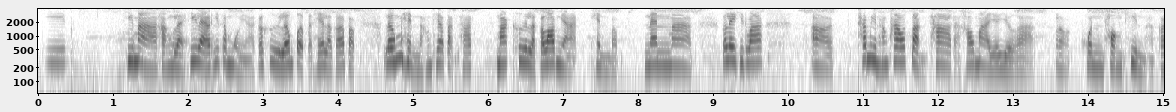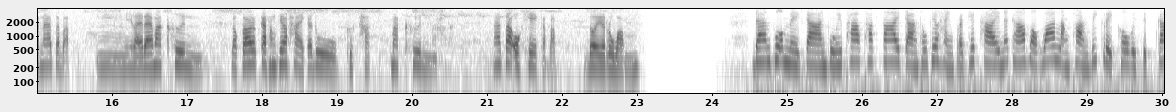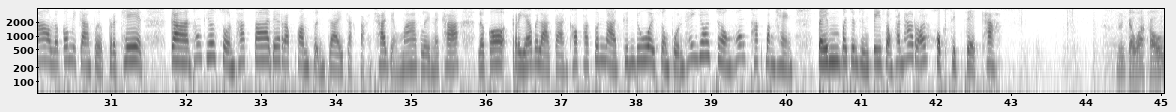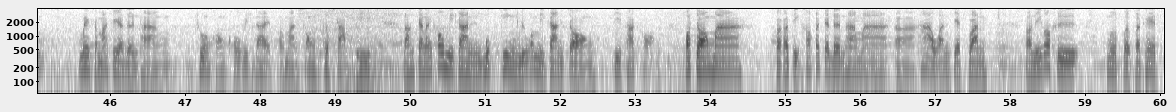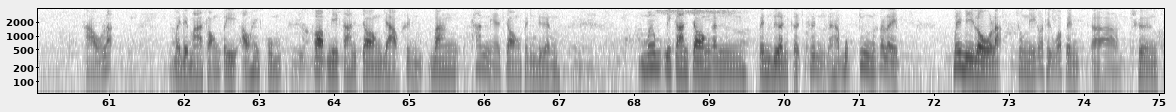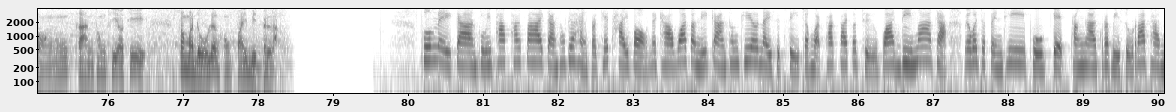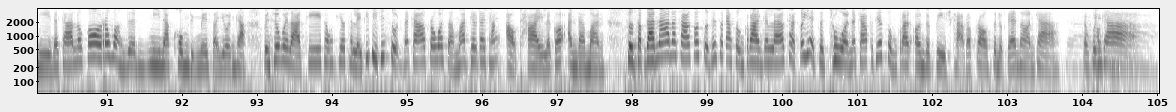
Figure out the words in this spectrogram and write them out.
ที่ที่มาครั้งแรกที่แล้วที่สมุยอะก็คือเริ่มเปิดประเทศแล้วก็แบบเริ่มเห็นนักท่องเที่ยวต่างชาติมากขึ้น แล้วก็รอบเนี้ยเห็นแบบแน่นมาก ก็เลยคิดว่าอ่า ถ้ามีทั้งเท่าต่างชาติอะเข้ามาเยอะๆอะเอ่อคนท้องถิ่นอะก็น่าจะแบบมีรายได้มากขึ้น แล้วก็การท่องเที่ยวไทยก็ดูคึกคักมากขึ้นนะคะ น่าจะโอเคกับแบบโดยรวม ด้านผู้อำนวยการภูมิภาคภาคใต้การท่องเที่ยวแห่งประเทศไทยนะคะ บอกว่าหลังผ่านวิกฤตโควิด -19 แล้วก็มีการเปิดประเทศ การท่องเที่ยวโซนภาคใต้ได้รับความสนใจจากต่างชาติอย่างมากเลยนะคะ แล้วก็ระยะเวลาการเข้าพักก็นานขึ้นด้วย ส่งผลให้ยอดจองห้องพักบางแห่ง เต็มไปจนถึงปี 2567 ค่ะ เนื่องจากว่าเขาไม่สามารถที่จะเดินทางช่วงของโควิด ได้ประมาณ 2 เกือบ 3 ปี หลังจากนั้นเขามีการบุ๊กกิ้งหรือว่ามีการจองที่พักก่อน พอจองมาปกติเขาก็จะเดินทางมาอ่า5วัน 7 วัน ตอนนี้ก็คือเมื่อเปิดประเทศเอาละไม่ได้มา 2 ปีเอาให้คุ้ม ก็มีการจองยาวขึ้นบางท่านเนี่ยจองเป็นเดือน เมื่อมีการจองกันเป็นเดือนเกิดขึ้นนะครับบุ๊กิ้งมันก็เลยไม่มีโลละ ช่วงนี้ก็ถือว่าเป็นอ่าเชิงของการท่องเที่ยวที่ต้องมาดูเรื่องของไฟล์บินเป็นหลัก ผู้อำนวยการภูมิภาคภาคใต้การท่องเที่ยวแห่งประเทศไทยบอกนะคะ ว่าตอนนี้การท่องเที่ยวใน 14 จังหวัดภาคใต้ก็ถือว่าดีมากค่ะ ไม่ว่าจะเป็นที่ภูเก็ต พังงากระบี่สุราษฎร์ธานีนะคะ แล้วก็ระหว่างเดือนมีนาคมถึงเมษายนค่ะ เป็นช่วงเวลาที่ท่องเที่ยวทะเลที่ดีที่สุดนะคะ เพราะว่าสามารถเที่ยวได้ทั้งอ่าวไทยแล้วก็อันดามัน ส่วนสัปดาห์หน้านะคะ ก็สุดเทศกาลสงกรานต์กันแล้วค่ะ ก็อยากจะชวนนะคะไปเที่ยวสงกรานต์ on the beach ค่ะ รับรองสนุกแน่นอนค่ะขอบคุณค่ะ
